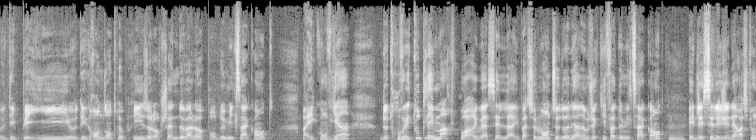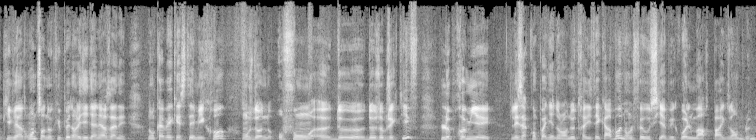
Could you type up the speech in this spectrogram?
des pays, des grandes entreprises, de leur chaîne de valeur pour 2050. Bah, il convient de trouver toutes les marches pour arriver à celle-là et pas seulement de se donner un objectif à 2050 mmh. et de laisser les générations qui viendront de s'en occuper dans les dix dernières années. Donc avec ST Micro, on se donne au fond deux, deux objectifs. Le premier, les accompagner dans leur neutralité carbone. On le fait aussi avec Walmart, par exemple, mhm.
